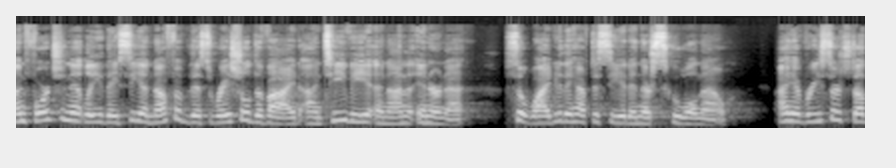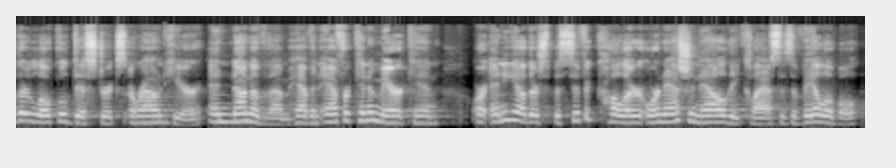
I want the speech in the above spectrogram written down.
Unfortunately, they see enough of this racial divide on TV and on the internet, so why do they have to see it in their school now? I have researched other local districts around here, and none of them have an African American or any other specific color or nationality classes available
